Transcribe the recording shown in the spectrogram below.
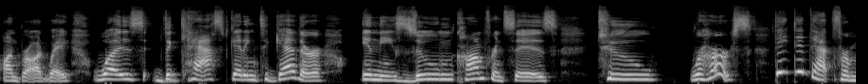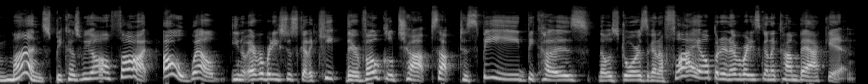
on Broadway, was the cast getting together in these Zoom conferences to rehearse. They did that for months because we all thought, oh, well, you know, everybody's just got to keep their vocal chops up to speed because those doors are going to fly open and everybody's going to come back in.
